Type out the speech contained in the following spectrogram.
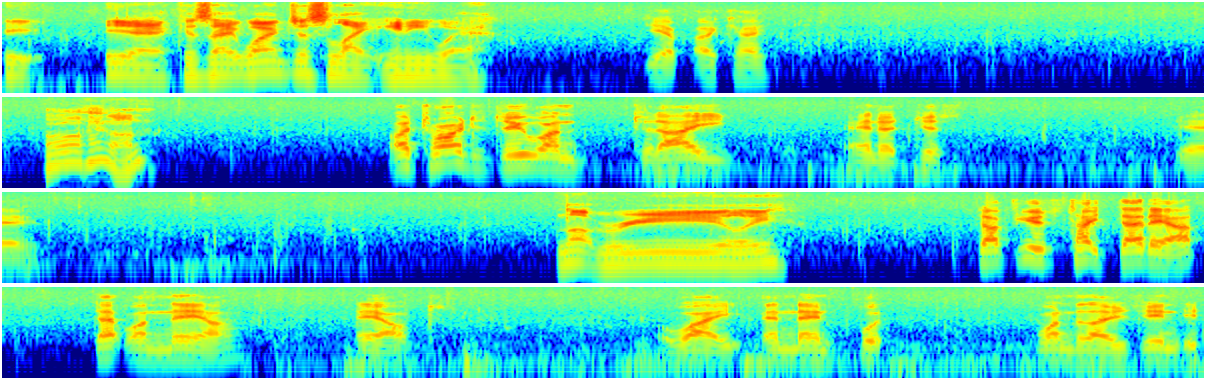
right. Yeah, because they won't just lay anywhere. Yep, okay. Oh, hang on. I tried to do one today, and it just, yeah. Not really. So if you take that out, that one now, out, away, and then put one of those in, it.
